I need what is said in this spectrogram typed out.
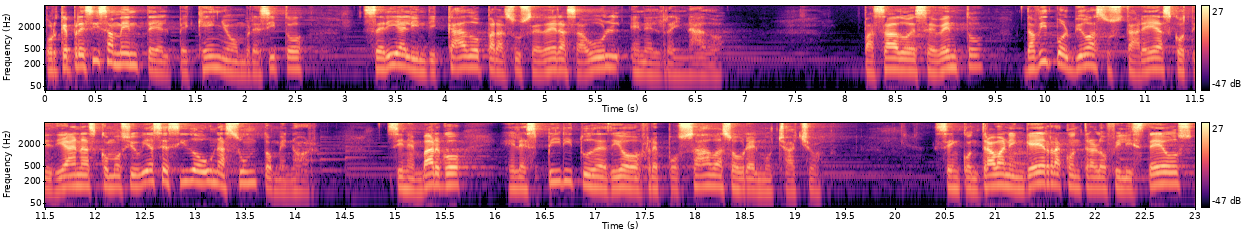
porque precisamente el pequeño hombrecito sería el indicado para suceder a Saúl en el reinado. Pasado ese evento, David volvió a sus tareas cotidianas como si hubiese sido un asunto menor. Sin embargo, el Espíritu de Dios reposaba sobre el muchacho. Se encontraban en guerra contra los filisteos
